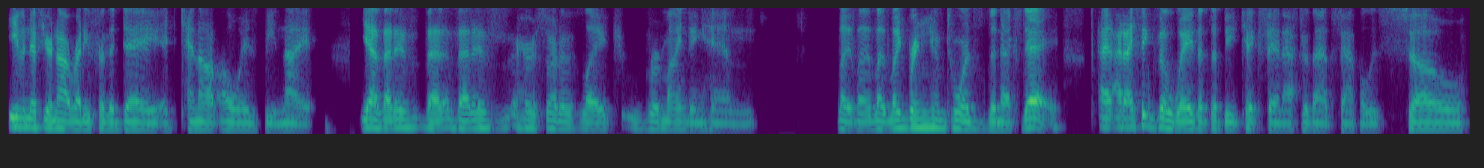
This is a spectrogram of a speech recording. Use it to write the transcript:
"Even if you're not ready for the day, it cannot always be night." Yeah, that is that that is her sort of like reminding him, like like like bringing him towards the next day. And, and I think the way that the beat kicks in after that sample is so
